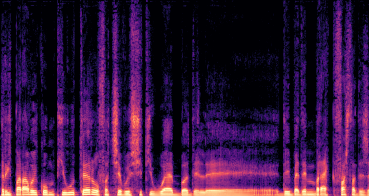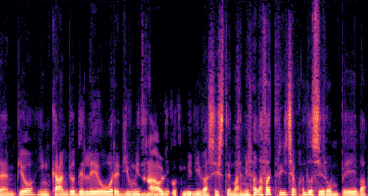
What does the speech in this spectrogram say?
riparavo i computer o facevo i siti web delle, dei bed and breakfast, ad esempio, in cambio delle ore di un idraulico che veniva a sistemarmi la lavatrice quando si rompeva.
